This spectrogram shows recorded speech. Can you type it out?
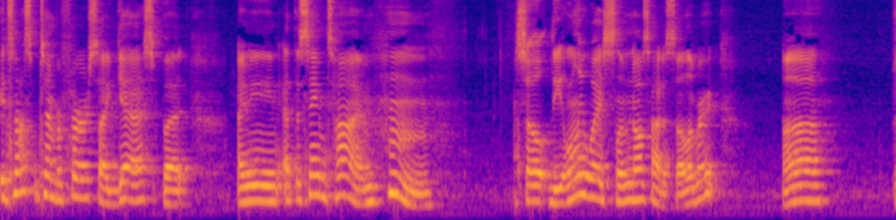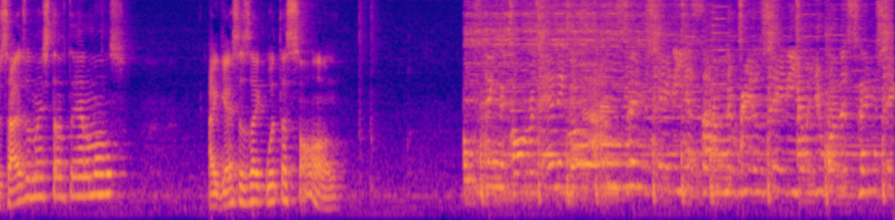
it's not September 1st, I guess, but I mean, at the same time, hmm. So the only way Slim knows how to celebrate, uh, besides with my stuffed animals, I guess is like with a song. Sing the chorus and it goes. I'm Slim Shady, yes, I'm the real Shady. All you other Slim Shadys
